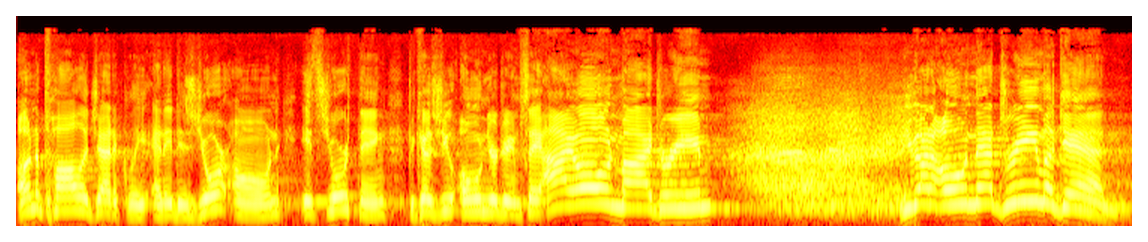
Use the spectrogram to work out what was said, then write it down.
unapologetically, and it is your own, it's your thing because you own your dream. Say, I own my dream. Own my dream. You got to own that dream again.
